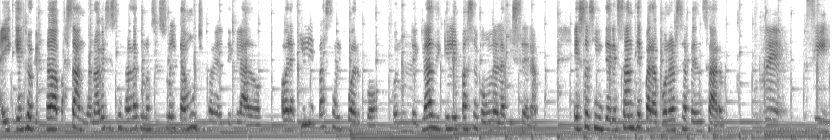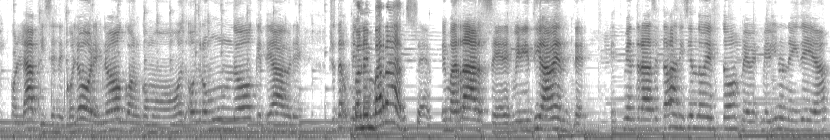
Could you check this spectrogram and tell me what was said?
ahí qué es lo que estaba pasando. ¿no? A veces es verdad que uno se suelta mucho con el teclado. Ahora, ¿qué le pasa al cuerpo con un teclado y qué le pasa con una lapicera? Eso es interesante para ponerse a pensar. Re, sí, con lápices de colores, ¿no? Con como otro mundo que te abre. con embarrarse. Embarrarse, definitivamente. Mientras estabas diciendo esto, me, me vino una idea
